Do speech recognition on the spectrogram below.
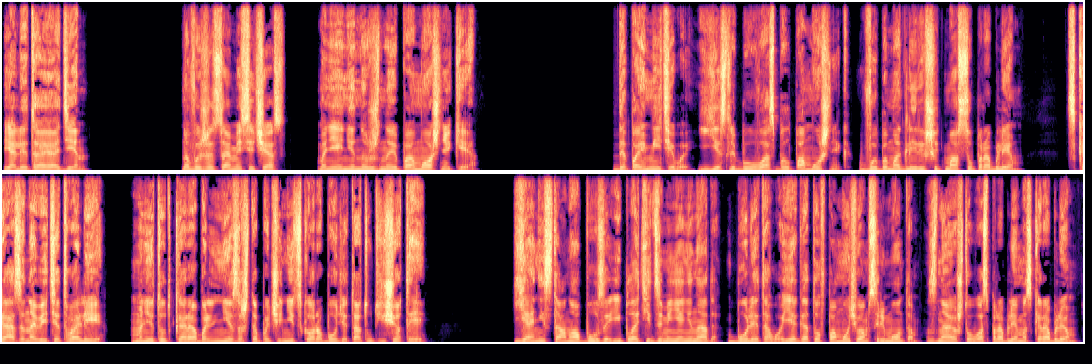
Я летаю один. Но вы же сами сейчас... Мне не нужны помощники. Да поймите вы, если бы у вас был помощник, вы бы могли решить массу проблем. Сказано ведь отвали. Мне тут корабль не за что починить скоро будет, а тут еще ты. Я не стану обузой, и платить за меня не надо. Более того, я готов помочь вам с ремонтом. Знаю, что у вас проблемы с кораблем.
